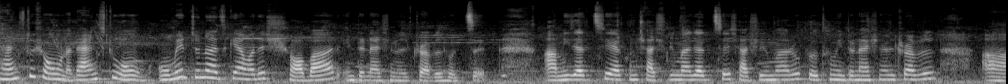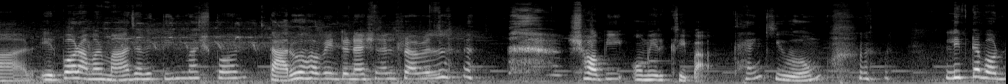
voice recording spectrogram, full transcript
Thanks to Soumon না থ্যাঙ্কস টু ওম। ওমের জন্য আজকে আমাদের সবার ইন্টারন্যাশনাল ট্রাভেল হচ্ছে। আমি যাচ্ছি, এখন শাশুড়ি মা যাচ্ছে, শাশুড়ি মারও প্রথম ইন্টারন্যাশনাল ট্রাভেল আর এরপর আমার মা যাবে তিন মাস পর, তারও হবে ইন্টারন্যাশনাল ট্রাভেল সবই ওমের কৃপা। থ্যাংক ইউ ওম। লিফটটা বড্ড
